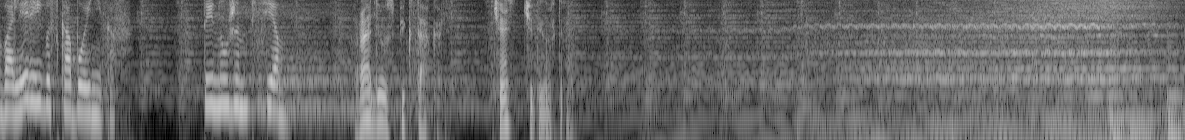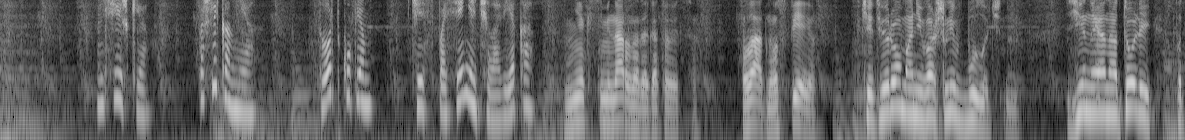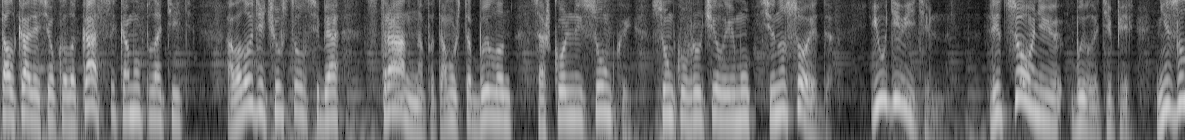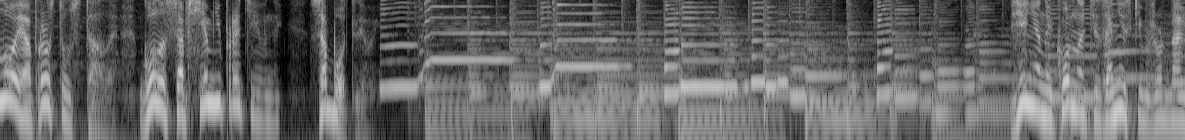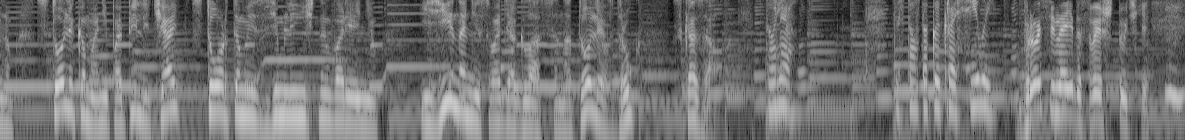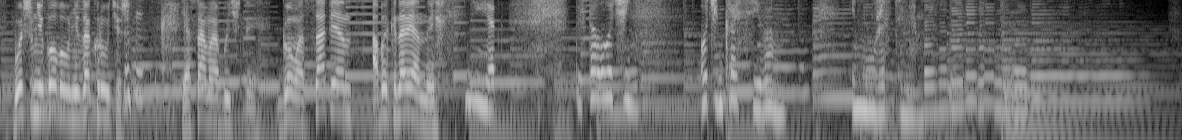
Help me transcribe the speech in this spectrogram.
Валерий Воскобойников. Ты нужен всем. Радиоспектакль. Часть четвертая. Мальчишки, пошли ко мне. Торт купим. В честь спасения человека. Мне к семинару надо готовиться. Ладно, успею. Вчетвером они вошли в булочную. Зина и Анатолий потолкались около кассы, кому платить. А Володя чувствовал себя странно, потому что был он со школьной сумкой. Сумку вручила ему синусоида. И удивительно. Лицо у нее было теперь не злое, а просто усталое. Голос совсем не противный, заботливый. Зининой комнате за низким журнальным столиком они попили чай с тортом и с земляничным вареньем. И Зина, не сводя глаз с Анатолия, вдруг сказала. Толя, ты стал такой красивый. Брось, Синаида, свои штучки. Больше мне голову не закрутишь. Я самый обычный. Гомо сапиенс обыкновенный. Нет, ты стал очень, очень красивым и мужественным.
